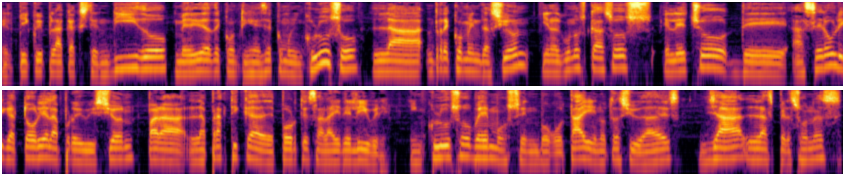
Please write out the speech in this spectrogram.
el pico y placa extendido, medidas de contingencia como incluso la recomendación y en algunos casos el hecho de hacer obligatoria la prohibición para la práctica de deportes al aire libre. Incluso vemos en Bogotá y en otras ciudades ya las personas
